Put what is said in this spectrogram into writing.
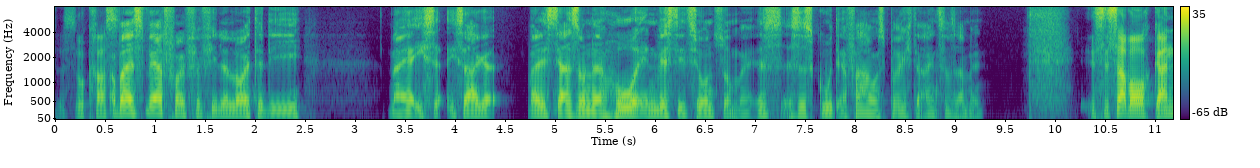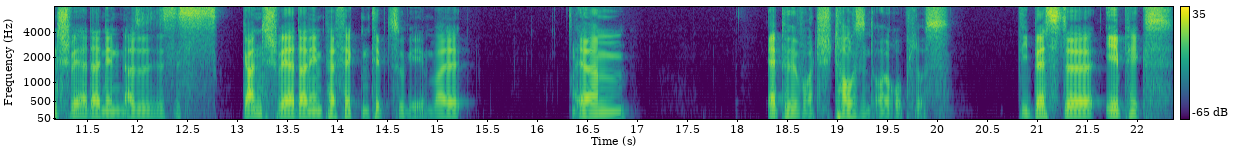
Es ist so krass. Aber es ist wertvoll für viele Leute, die, naja, ich, ich sage, weil es ja so eine hohe Investitionssumme ist, ist es gut, Erfahrungsberichte einzusammeln. Es ist aber auch ganz schwer, da den, also es ist ganz schwer, da den perfekten Tipp zu geben, weil ähm, Apple Watch 1000 Euro plus, die beste Epix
